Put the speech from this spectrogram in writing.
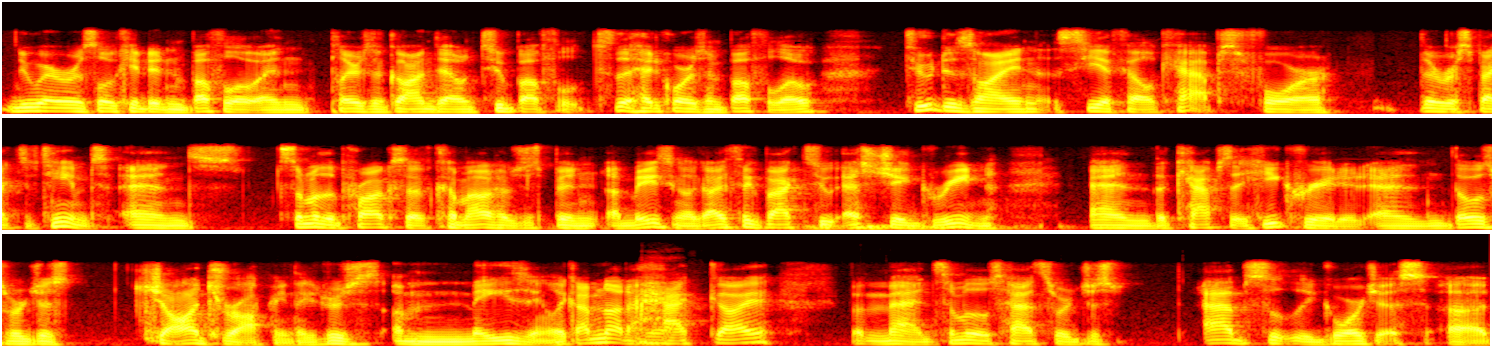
New Era is located in Buffalo, and players have gone down to Buffalo to the headquarters in Buffalo to design CFL caps for their respective teams. And some of the products that have come out have just been amazing. Like I think back to SJ Green and the caps that he created, and those were just jaw dropping. Like they're just amazing. Like I'm not a hat guy, but man, some of those hats were just absolutely gorgeous. Uh,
